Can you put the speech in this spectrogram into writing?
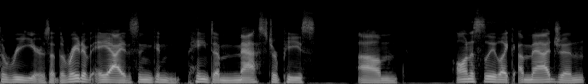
three years? At the rate of AI, this thing can paint a masterpiece. Um, honestly, like imagine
